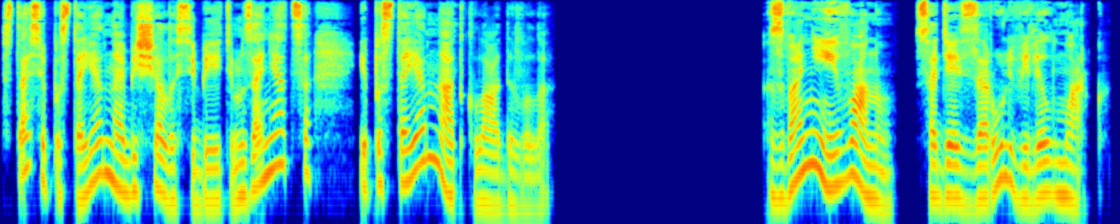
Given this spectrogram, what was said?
Стася постоянно обещала себе этим заняться и постоянно откладывала. «Звони Ивану», — садясь за руль, велел Марк.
